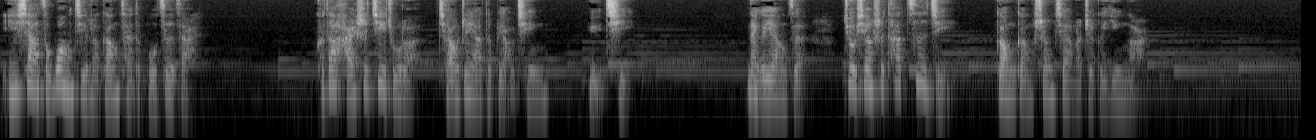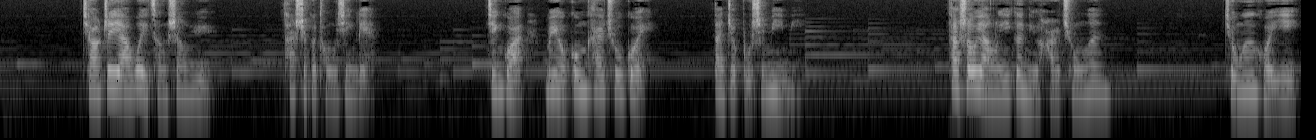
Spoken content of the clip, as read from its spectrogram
一下子忘记了刚才的不自在，可他还是记住了乔治亚的表情、语气，那个样子就像是他自己刚刚生下了这个婴儿。乔治亚未曾生育，他是个同性恋。尽管没有公开出柜，但这不是秘密。他收养了一个女孩琼恩。琼恩回忆，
